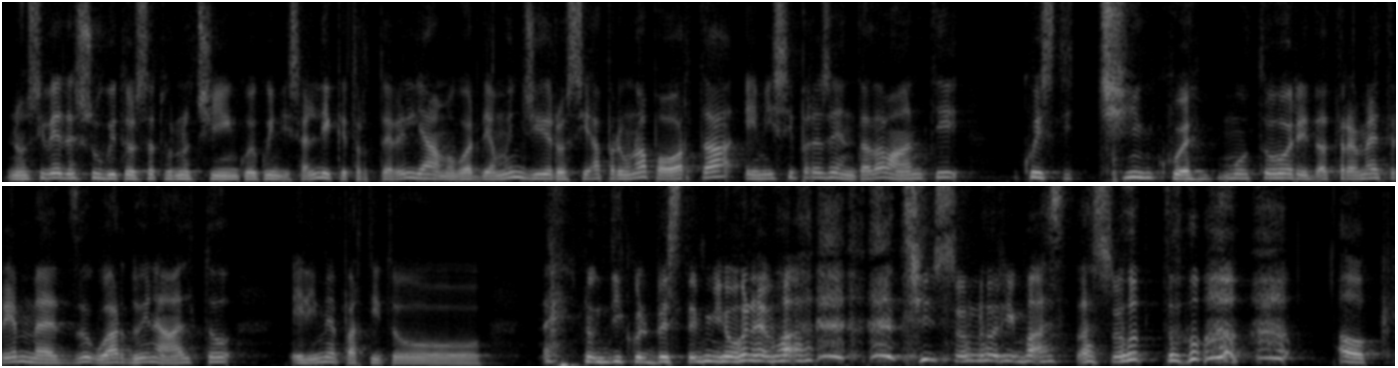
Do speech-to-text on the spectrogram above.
non si vede subito il Saturno 5, quindi siamo lì che trotterelliamo, guardiamo in giro, si apre una porta e mi si presenta davanti questi cinque motori da tre metri e mezzo, guardo in alto e lì mi è partito, eh, non dico il bestemmione, ma ci sono rimasta sotto. Ok,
